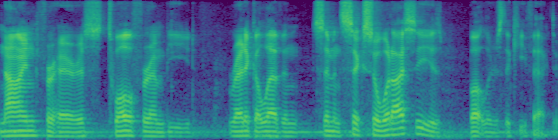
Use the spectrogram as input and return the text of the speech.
9 for Harris, 12 for Embiid, Redick 11, Simmons 6. So what I see is Butler's the key factor.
